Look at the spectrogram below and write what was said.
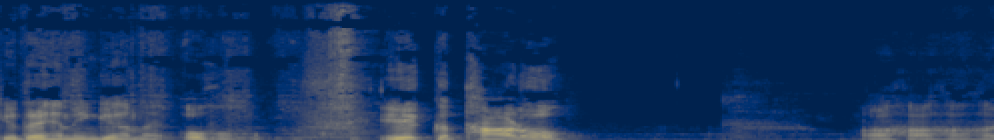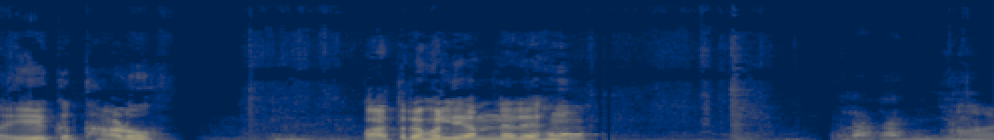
કીધા હે નહીં ગયા ને ઓહો એક થાળો આહા હા હા એક થાળો પાત્ર હો લી અમને રે હું પેલા ખાધી છે હા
